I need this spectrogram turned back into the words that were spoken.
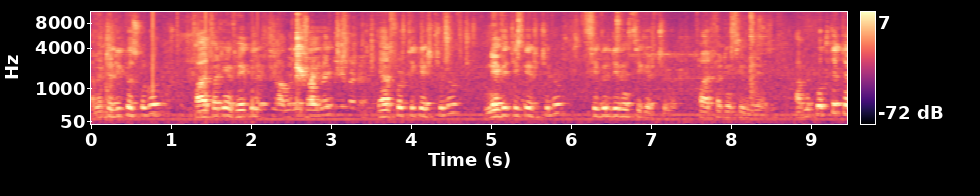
আমি একটা রিকোয়েস্ট করব ফায়ার ফাইটিংয়ের ভেহিকেল আমাদের বাইরে এয়ারফোর্স থেকে এসেছিল। নেভি থেকে এসেছিল সিভিল ডিফেন্স থেকে এসেছিল ফায়ার ফাইটিং সিভিল ডিফেন্স আপনি প্রত্যেকটা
